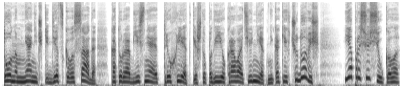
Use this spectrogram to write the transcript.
Тоном нянечки детского сада, которая объясняет трехлетке, что под ее кроватью нет никаких чудовищ, я просюсюкала.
